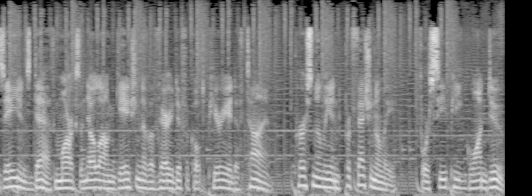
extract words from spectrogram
Zayan's death marks an elongation of a very difficult period of time, personally and professionally, for CP Gwandu.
